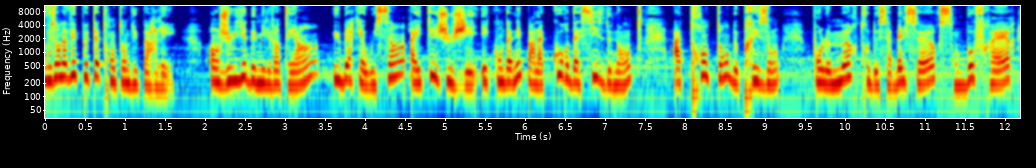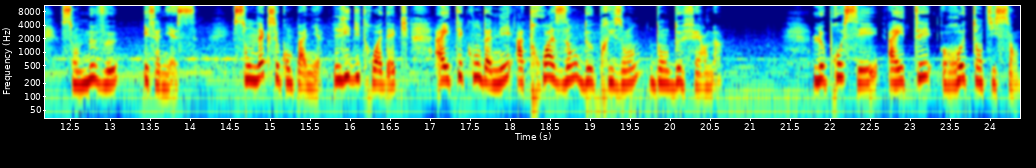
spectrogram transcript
Vous en avez peut-être entendu parler. En juillet 2021, Hubert Kawissin a été jugé et condamné par la Cour d'assises de Nantes à 30 ans de prison pour le meurtre de sa belle-sœur, son beau-frère, son neveu et sa nièce. Son ex-compagne, Lydie Troadec, a été condamnée à 3 ans de prison, dont deux fermes. Le procès a été retentissant.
